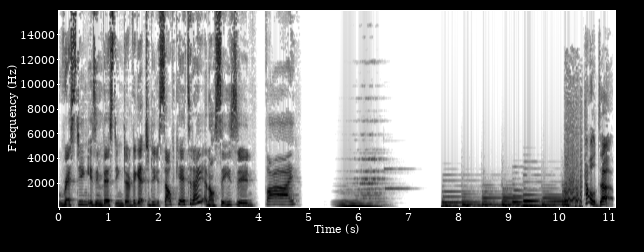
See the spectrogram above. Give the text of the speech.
resting is investing. Don't forget to do your self care today, and I'll see you soon. Bye. Hold up.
